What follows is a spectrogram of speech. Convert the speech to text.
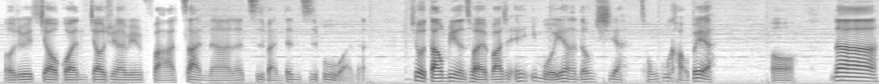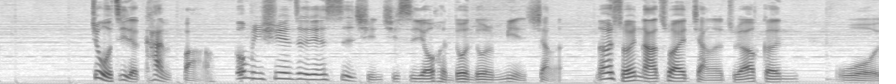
我就被教官教训那边罚站啊，那字板凳字不完啊，就当兵了出来发现，哎、一模一样的东西啊，重复拷贝啊，哦。那就我自己的看法，公民训练这件事情其实有很多很多的面向啊。那我首先拿出来讲呢，主要跟我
